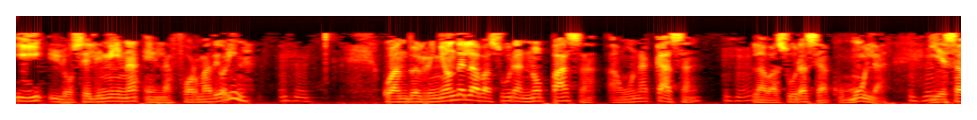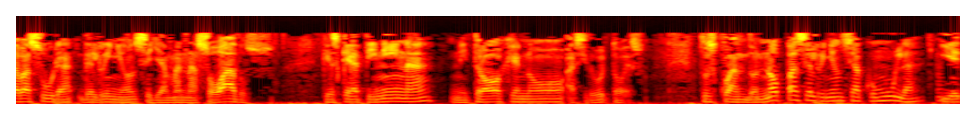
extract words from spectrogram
y los elimina en la forma de orina. Cuando el riñón de la basura no pasa a una casa, la basura se acumula y esa basura del riñón se llama nasoados, que es creatinina, nitrógeno, ácido todo eso. Entonces, cuando no pasa el riñón se acumula y,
